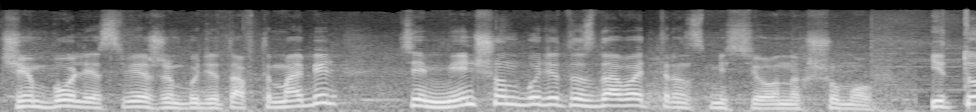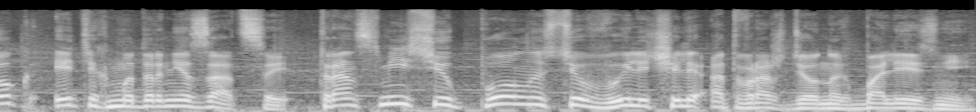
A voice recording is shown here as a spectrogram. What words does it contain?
Чем более свежим будет автомобиль, тем меньше он будет издавать трансмиссионных шумов. Итог этих модернизаций. Трансмиссию полностью вылечили от врожденных болезней.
